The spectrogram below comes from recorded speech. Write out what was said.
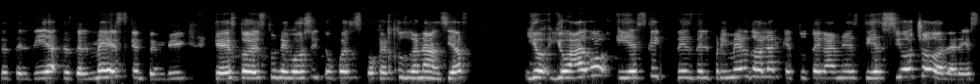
desde el día, desde el mes que entendí que esto es tu negocio y tú puedes escoger tus ganancias, yo, yo hago y es que desde el primer dólar que tú te ganes 18 dólares,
